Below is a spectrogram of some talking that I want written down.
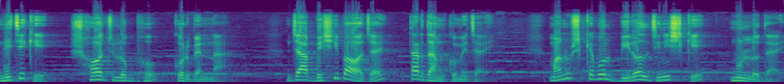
নিজেকে সহজলভ্য করবেন না। যা বেশি পাওয়া যায়, তার দাম কমে যায়। মানুষ কেবল বিরল জিনিসকে মূল্য দেয়।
